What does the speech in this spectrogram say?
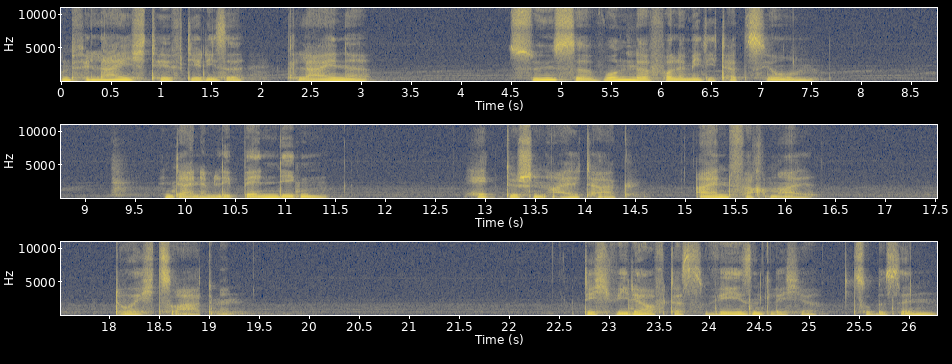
Und vielleicht hilft dir diese kleine süße, wundervolle Meditation in deinem lebendigen, hektischen Alltag einfach mal durchzuatmen. Dich wieder auf das Wesentliche zu besinnen.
